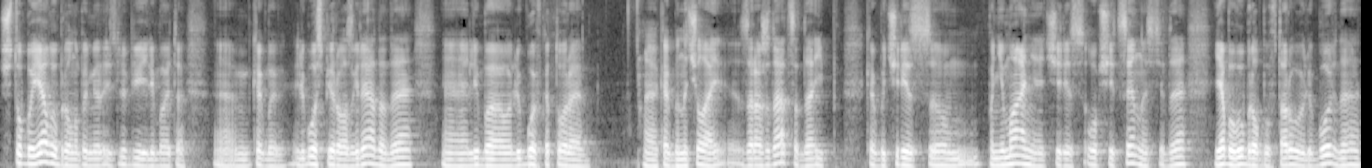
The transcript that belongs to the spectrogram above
что бы я выбрал, например, из любви, либо это эм, как бы любовь с первого взгляда, да, э, либо любовь, которая э, как бы начала э, зарождаться, да, и как бы через эм, понимание, через общие ценности, да, я бы выбрал бы вторую любовь, да,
